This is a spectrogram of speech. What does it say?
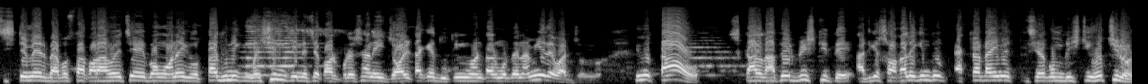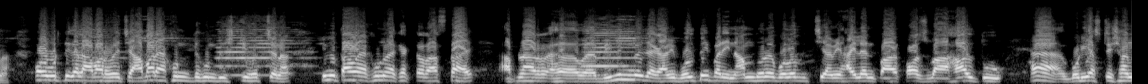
সিস্টেমের ব্যবস্থা করা হয়েছে এবং অনেক অত্যাধুনিক মেশিন কিনেছে কর্পোরেশন এই জলটাকে দু তিন ঘণ্টার মধ্যে নামিয়ে দেওয়ার জন্য। কিন্তু তাও কাল রাতের বৃষ্টিতে, আজকে সকালে কিন্তু একটা টাইমে সেরকম বৃষ্টি হচ্ছিল না। পরবর্তীকালে আবার হয়েছে, আবার এখন দেখুন বৃষ্টি হচ্ছে না। কিন্তু তাও এখনও এক একটা রাস্তায় আপনার বিভিন্ন জায়গায়, আমি বলতেই পারি, নাম ধরে বলে দিচ্ছি, আমি হাইল্যান্ড পার্ক কসবা হালতু হ্যাঁ গড়িয়া স্টেশন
